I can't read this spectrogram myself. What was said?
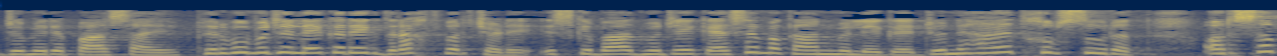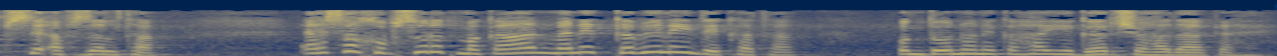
جو میرے پاس آئے۔ پھر وہ مجھے لے کر ایک درخت پر چڑھے۔ اس کے بعد مجھے ایک ایسے مکان میں لے گئے جو نہایت خوبصورت اور سب سے افضل تھا۔ ایسا خوبصورت مکان میں نے کبھی نہیں دیکھا تھا۔ ان دونوں نے کہا، یہ گھر شہدا کا ہے۔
